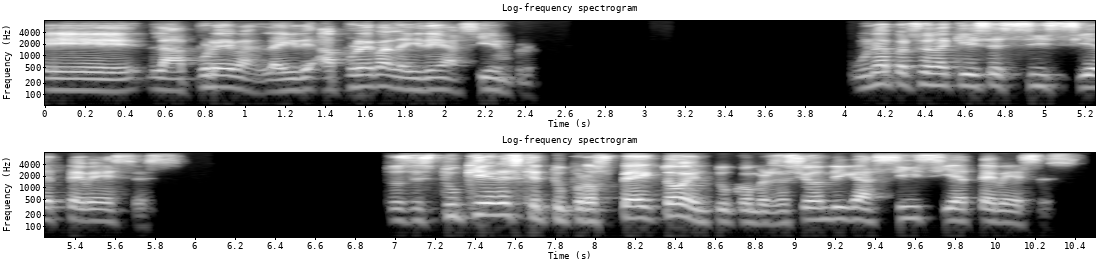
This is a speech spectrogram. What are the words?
eh, la aprueba, la idea, aprueba la idea siempre. Una persona que dice sí siete veces. Entonces, tú quieres que tu prospecto en tu conversación diga sí siete veces.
